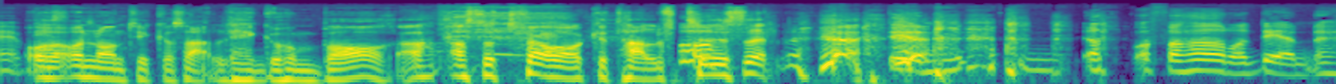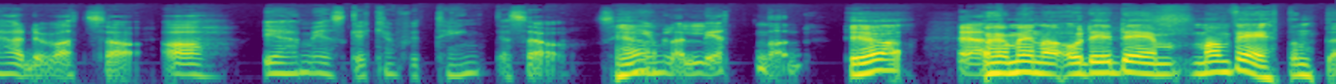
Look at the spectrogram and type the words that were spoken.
ja, Och, och någon tycker så här, lägger hon bara? Alltså två och ett halvt tusen? den, att bara få höra den, det hade varit så, ah, ja men jag ska kanske tänka så. Så Ja. himla lättnad. Ja. Ja. Och jag menar, och det är det, man vet inte.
